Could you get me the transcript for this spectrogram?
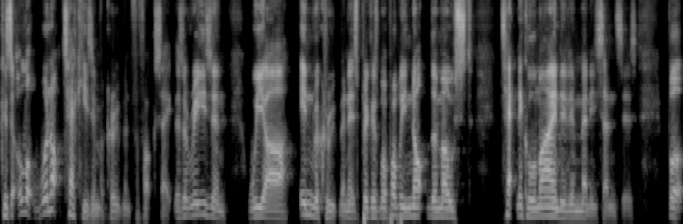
Because look, we're not techies in recruitment for fuck's sake. There's a reason we are in recruitment. It's because we're probably not the most technical minded in many senses. But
